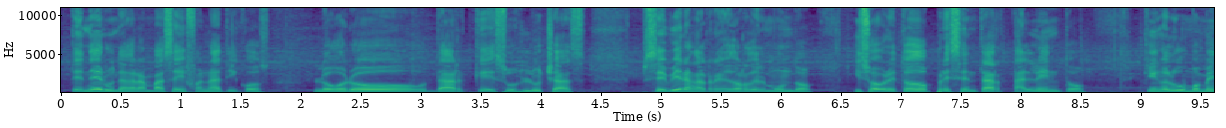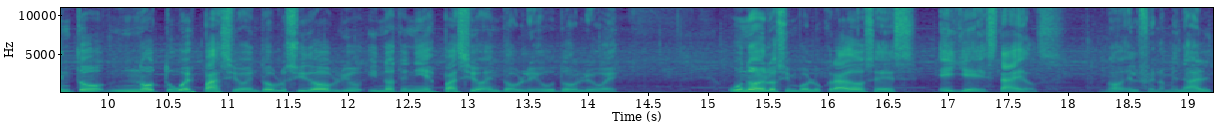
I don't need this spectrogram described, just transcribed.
tener una gran base de fanáticos, logró dar que sus luchas se vieran alrededor del mundo y sobre todo presentar talento que en algún momento no tuvo espacio en WCW y no tenía espacio en WWE. Uno de los involucrados es AJ Styles, ¿no? el fenomenal,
